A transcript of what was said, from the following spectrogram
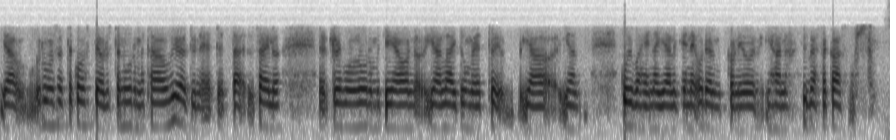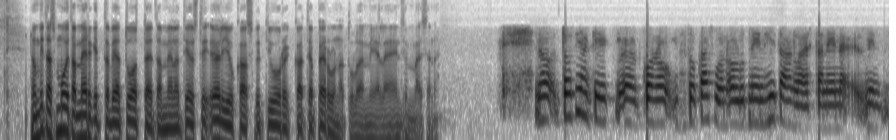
ja runsaasta kosteudesta nurmet on hyötyneet, että säilörehun nurmikin on, ja laitumet ja, ja kuivaheinän jälkeen ne odelmikko on ihan hyvässä kasvussa. No mitäs muita merkittäviä tuotteita? Meillä on tietysti öljykasvit, juurikkaat ja peruna tulee mieleen ensimmäisenä. No tosiaankin, kun tuo kasvu on ollut niin hitaanlaista, niin, niin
